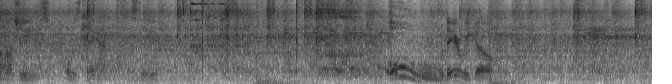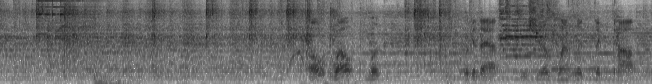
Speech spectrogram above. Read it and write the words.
Oh, jeez. What was that, Steve? Oh, there we go. Oh, well, look. Look at that. We should have went with the cop.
